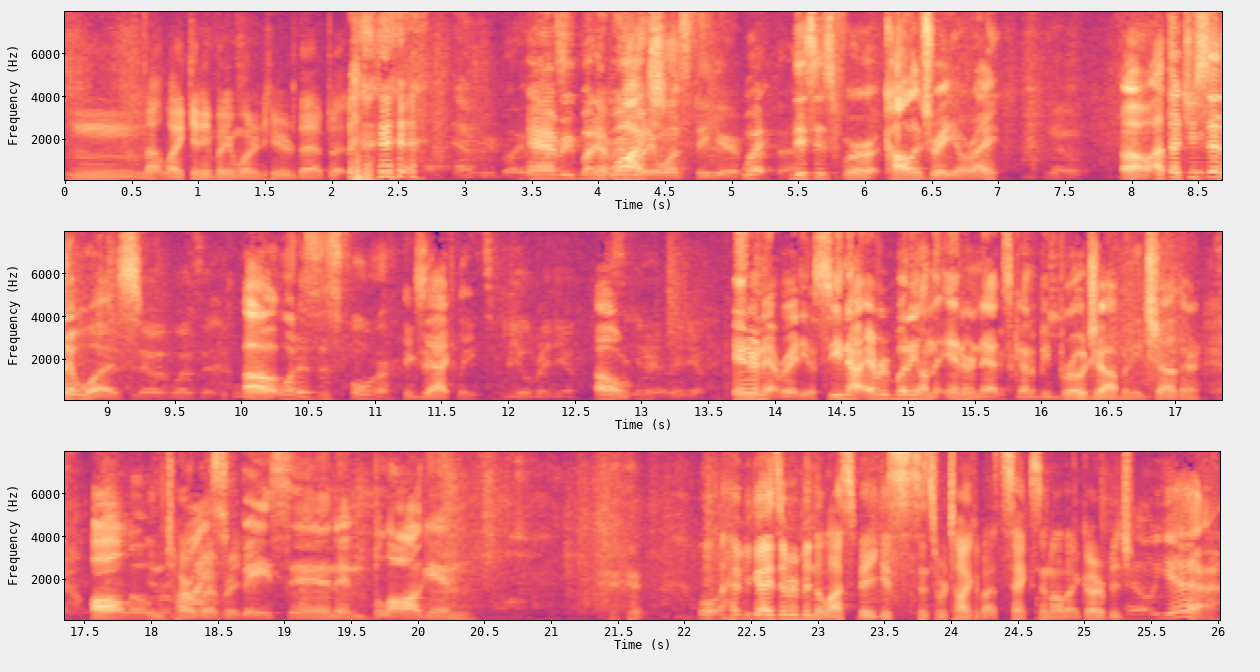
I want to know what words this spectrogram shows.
Mm, not like anybody wanted to hear that, but Everybody. Wants, Everybody everybody watch. wants to hear about What? that. This is for college radio, right? no, Oh, I thought you said it was. no, it wasn't. Oh. Wha- what is this for? Exactly. It's real radio. Oh. It's internet radio. Internet radio. See now, everybody on the internet's gonna be bro jobbing each other, all over Entire web radio. MySpacing and blogging. Well, have you guys ever been to Las Vegas? Since we're talking about sex and all that garbage, Hell yeah.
